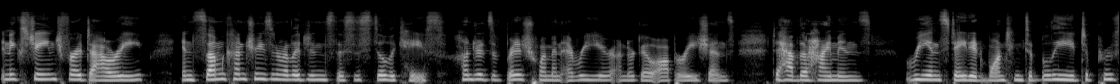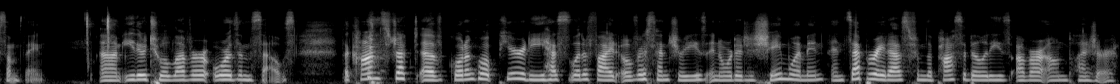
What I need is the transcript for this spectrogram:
in exchange for a dowry. In some countries and religions, this is still the case. Hundreds of British women every year undergo operations to have their hymens reinstated, wanting to bleed to prove something. Um, either to a lover or themselves. The construct of quote unquote purity has solidified over centuries in order to shame women and separate us from the possibilities of our own pleasure.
